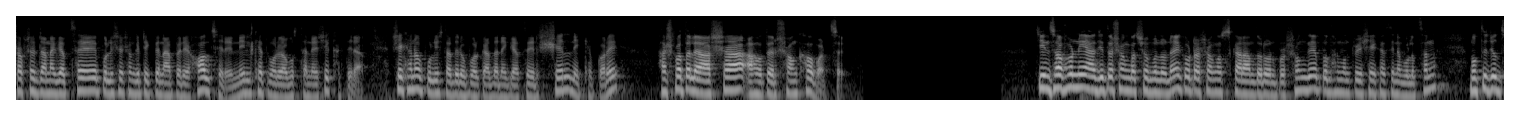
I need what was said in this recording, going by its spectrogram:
সবশেষ জানা গেছে, পুলিশের সঙ্গে টিকতে না পেরে হল ছেড়ে নীলক্ষেত মোড়ে অবস্থানে শিক্ষার্থীরা। সেখানেও পুলিশ তাদের উপর কাঁদানে গ্যাসের শেল নিক্ষেপ করে হাসপাতালে আসা আহতের সংখ্যাও বাড়ছে। চীন সফর নিয়ে আয়োজিত সংবাদ সম্মেলনে কোটা সংস্কার আন্দোলন প্রসঙ্গে প্রধানমন্ত্রী শেখ হাসিনা বলেছেন, মুক্তিযুদ্ধ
